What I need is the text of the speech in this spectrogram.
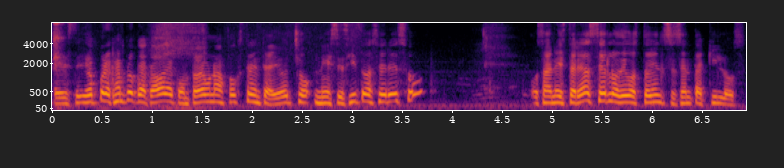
Este, yo, por ejemplo, que acabo de comprar una Fox 38, ¿necesito hacer eso? O sea, necesitaría hacerlo, digo, estoy en 60 kilos.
